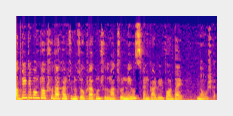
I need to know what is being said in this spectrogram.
আপডেট এবং টকশো দেখার জন্য চোখ রাখুন শুধুমাত্র নিউজ ভ্যানগার্ডের পর্দায়। নমস্কার।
